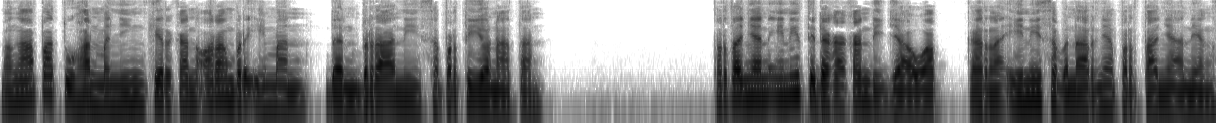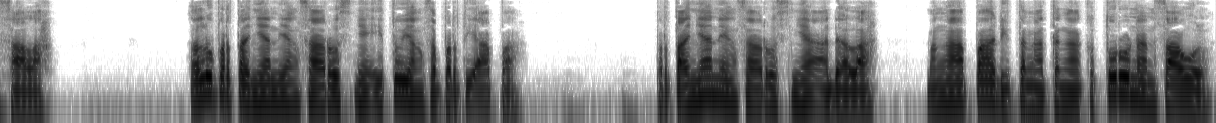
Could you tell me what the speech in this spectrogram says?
mengapa Tuhan menyingkirkan orang beriman dan berani seperti Yonatan? Pertanyaan ini tidak akan dijawab karena ini sebenarnya pertanyaan yang salah. Lalu pertanyaan yang seharusnya itu yang seperti apa? Pertanyaan yang seharusnya adalah, mengapa di tengah-tengah keturunan Saul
